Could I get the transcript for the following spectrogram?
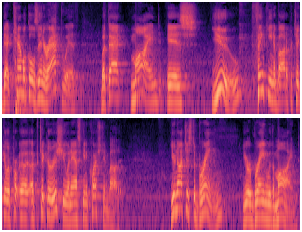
that chemicals interact with, but that mind is you thinking about a particular, uh, a particular issue and asking a question about it. You're not just a brain, you're a brain with a mind.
